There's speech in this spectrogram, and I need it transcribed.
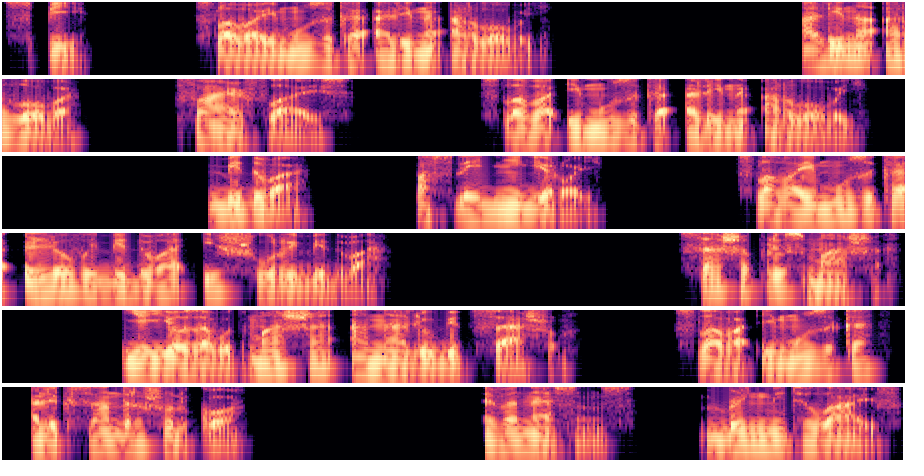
«Спи». Слова и музыка Алины Орловой. Алина Орлова. Fireflies. Слова и музыка Алины Орловой. Би-2. Последний герой. Слова и музыка Лёвы Би-2 и Шуры Би-2. Саша плюс Маша. Ее зовут Маша, она любит Сашу. Слова и музыка Александра Шулько. Evanescence. Bring Me to Life.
